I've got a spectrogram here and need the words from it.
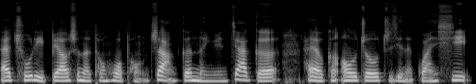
来处理飙升的通货膨胀、跟能源价格，还有跟欧洲之间的关系。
